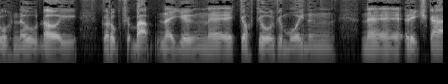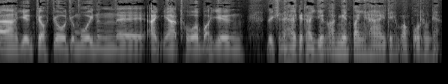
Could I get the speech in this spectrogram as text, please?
រស់នៅដោយគោរពច្បាប់នៃយើងចោះចូលជាមួយនឹងនៃរាជការយើងចោះចូលជាមួយនឹងអញ្ញាធម៌របស់យើងដូច្នេះហើយគឺថាយើងអត់មានបញ្ហាទេបងប្អូនលោកអ្នក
